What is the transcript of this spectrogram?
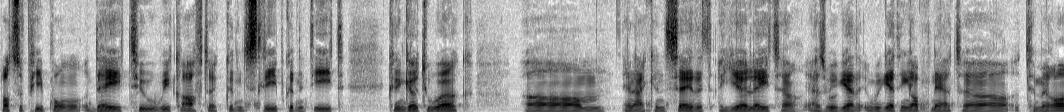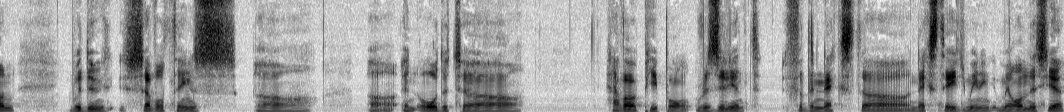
Lots of people a day, two, week after couldn't sleep, couldn't eat, couldn't go to work. Um, and I can say that a year later, as we're, get, we're getting up now to, to Meron, we're doing several things uh, uh, in order to uh, have our people resilient for the next uh, next stage, meaning Meron this year.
